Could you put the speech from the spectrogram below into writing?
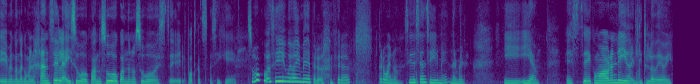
eh, me encuentro como la Hansel, ahí subo cuando subo, cuando no subo este podcast. Así que subo así, hueva y media, pero, pero, pero bueno, si desean seguirme, normal. Y, y ya, este, como habrán leído el título de hoy,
